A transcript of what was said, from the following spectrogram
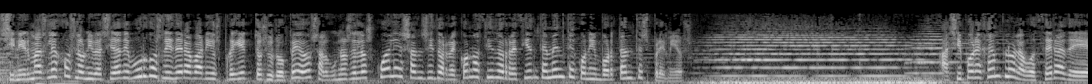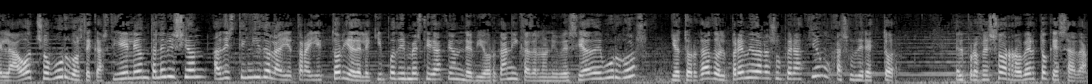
Sin ir más lejos, la Universidad de Burgos lidera varios proyectos europeos, algunos de los cuales han sido reconocidos recientemente con importantes premios. Así, por ejemplo, la vocera de la 8 Burgos de Castilla y León Televisión ha distinguido la trayectoria del equipo de investigación de bioorgánica de la Universidad de Burgos y otorgado el premio de la superación a su director, el profesor Roberto Quesada.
